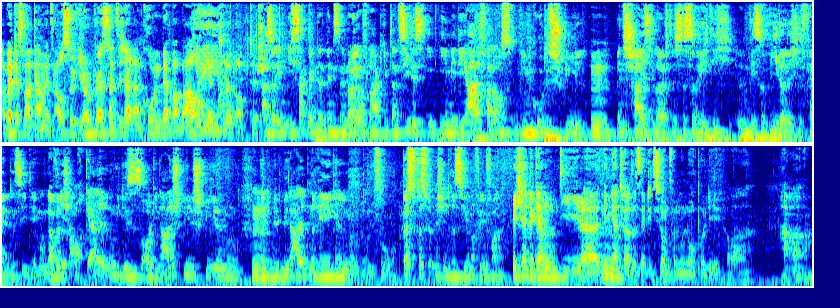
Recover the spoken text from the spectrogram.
aber das war damals auch so. Hero Quest hat sich halt an Kronen der Barbar Ja, ja, ja. orientiert optisch. Also ich sag, wenn es eine Neuauflage gibt, dann sieht es im Idealfall aus wie ein gutes Spiel. Hm. Wenn es scheiße läuft, ist das so richtig irgendwie so widerliches Fantasy-Ding. Und da würde ich auch gerne irgendwie dieses Originalspiel spielen und Hm. mit, mit, mit alten Regeln und, und so. Das, das würde mich interessieren, auf jeden Fall. Ich hätte gern die äh, Ninja Turtles Edition von Monopoly, aber Ah,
